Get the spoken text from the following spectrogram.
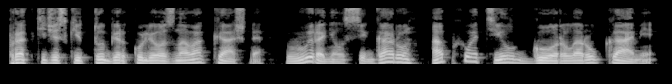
практически туберкулезного кашля. Выронил сигару, обхватил горло руками.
